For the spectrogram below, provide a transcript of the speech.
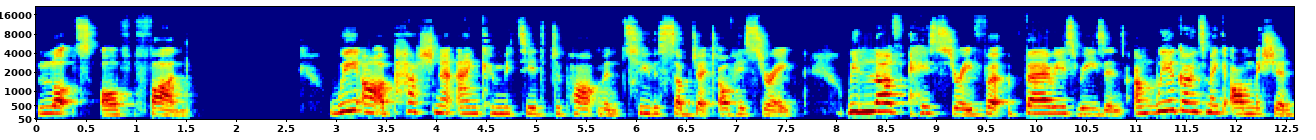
lots of fun. We are a passionate and committed department to the subject of history. We love history for various reasons, and we are going to make it our mission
